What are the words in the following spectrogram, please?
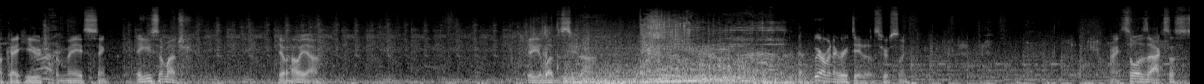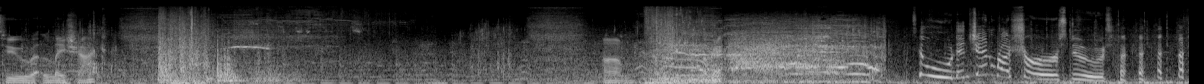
Okay, huge. Amazing. Thank you so much. Yo, hell yeah. Yeah, you love to see that. We're having a great day, though, seriously. Alright, still has access to Lay Shack. Um, okay. Dude, the Gen Rushers, dude!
